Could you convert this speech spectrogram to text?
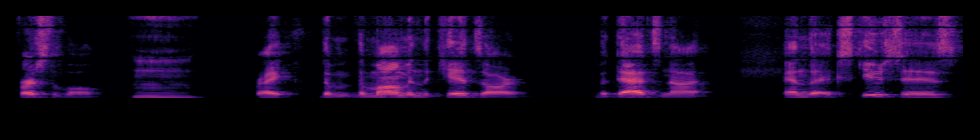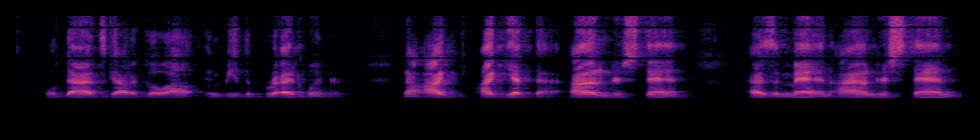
First of all, Mm. right? The the mom and the kids are, but dad's not. And the excuse is, well, dad's got to go out and be the breadwinner. Now, I I get that. I understand. As a man, I understand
